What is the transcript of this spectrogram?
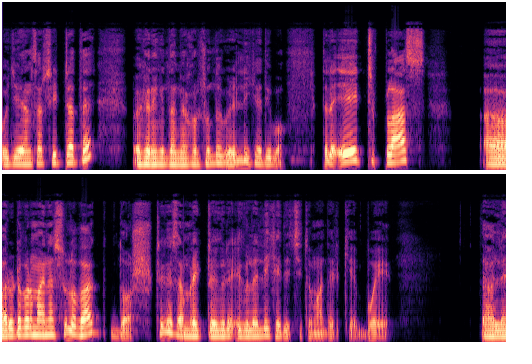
ওই যে অ্যান্সার শিটটাতে ওইখানে কিন্তু আমি এখন সুন্দর করে লিখে দিব। তাহলে eight plus root over minus ষোলো ভাগ দশ, ঠিক আছে? আমরা একটু এগুলো এগুলো লিখে দিচ্ছি তোমাদেরকে বইয়ে। তাহলে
